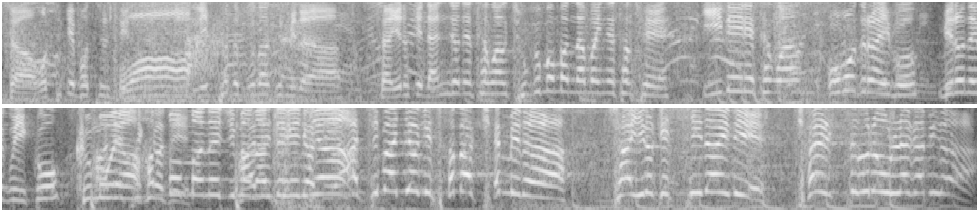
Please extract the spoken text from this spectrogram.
자 어떻게 버틸 수 와. 있을지 리프도 무너집니다. 자 이렇게 난전의 상황 조금만 남아 있는 상태. 2대1의 상황 오버드라이브 밀어내고 있고 그 뭐야, 한 번만 해주면 안. 되겠냐? 하지만 여기서 막힙니다. 자 이렇게 C9이 결승으로 올라갑니다.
